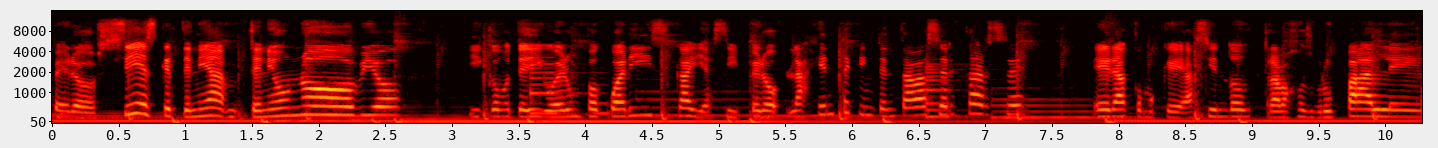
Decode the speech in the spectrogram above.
pero sí es que tenía, tenía un novio y como te digo, era un poco arisca y así, pero la gente que intentaba acercarse era como que haciendo trabajos grupales,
